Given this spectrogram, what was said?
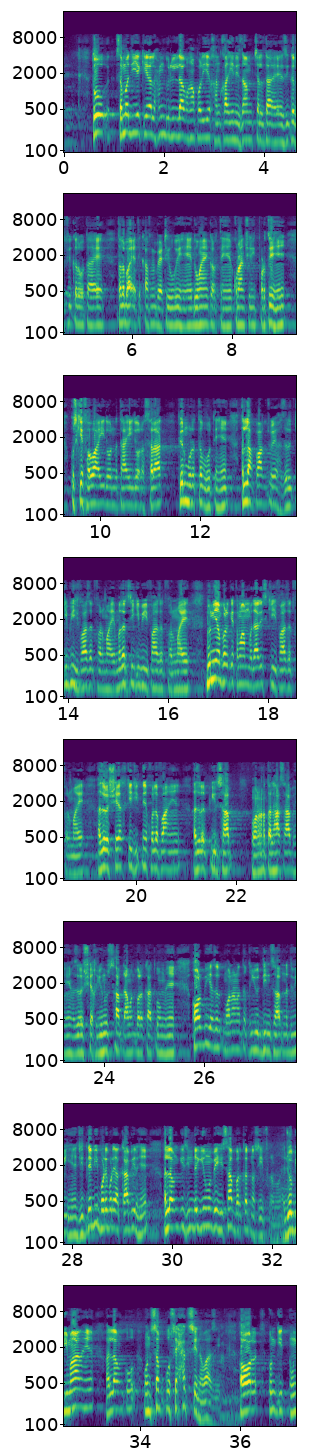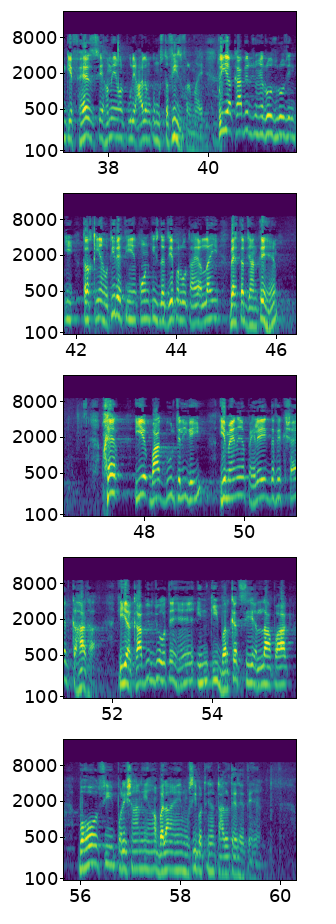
تو سمجھیے کہ الحمدللہ وہاں پر یہ خنخواہی نظام چلتا ہے، ذکر فکر ہوتا ہے طلبہ اعتکاف میں بیٹھے ہوئے ہیں، دعائیں کرتے ہیں، قرآن شریف پڑھتے ہیں، اس کے فوائد اور نتائج اور اثرات پھر مرتب ہوتے ہیں۔ اللہ پاک جو ہے حضرت کی بھی حفاظت فرمائے مدرسی کی بھی حفاظت فرمائے، دنیا بھر کے تمام مدارس کی حفاظت فرمائے۔ حضرت شیخ کے جتنے خلفاء ہیں، حضرت پیر صاحب مولانا طلحہ صاحب ہیں، حضرت شیخ یونس صاحب دامت برکاتہم ہیں، اور بھی حضرت مولانا تقی الدین صاحب ندوی ہیں، جتنے بھی بڑے بڑے اکابر ہیں، اللہ ان کی زندگیوں میں بے حساب برکت نصیب فرمائے جو بیمار ہیں، اللہ ان کو، ان سب کو صحت سے نوازے اور ان کی، ان کے فیض سے ہمیں اور پورے عالم کو مستفیض فرمائے۔ تو یہ اکابر جو ہیں، روز روز ان کی ترقیاں ہوتی رہتی ہیں۔ کون کس درجے پر ہوتا ہے، اللہ ہی بہتر جانتے ہیں۔ خیر، یہ بات دور چلی گئی۔ یہ میں نے پہلے ایک دفعہ شاید کہا تھا۔ یہ اکابر جو ہوتے ہیں، ان کی برکت سے اللہ پاک بہت سی پریشانیاں، بلائیں، مصیبتیں ٹالتے رہتے ہیں۔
